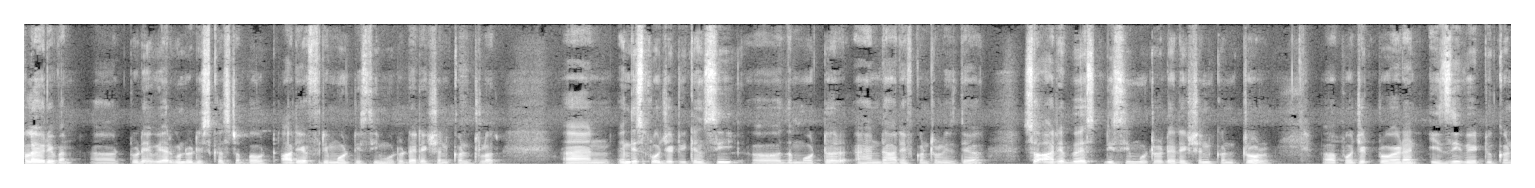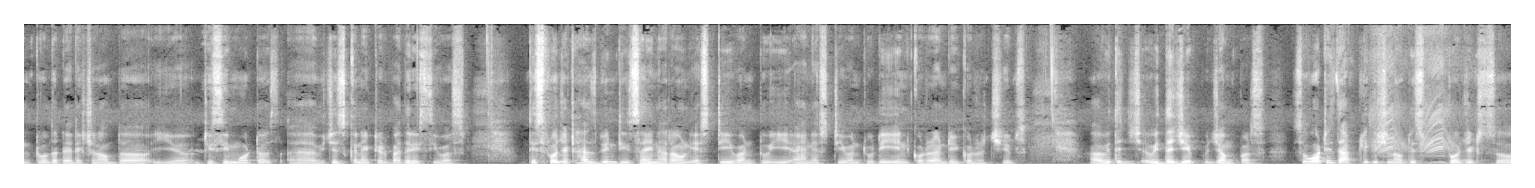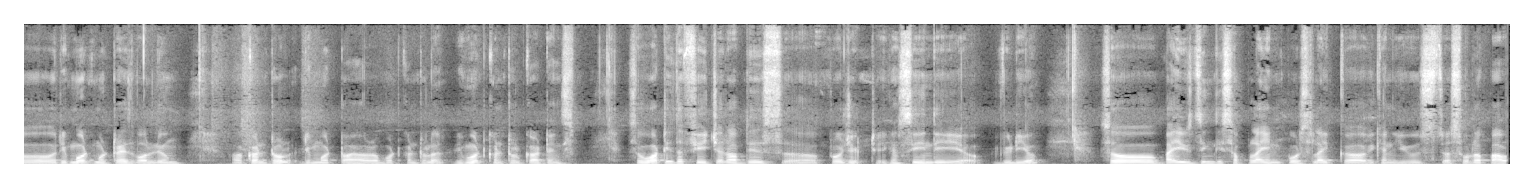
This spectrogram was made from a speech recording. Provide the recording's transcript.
Hello everyone. Uh, today we are going to discuss about RF remote DC motor direction controller and in this project we can see uh, the motor and the RF control is there. So RF based DC motor direction control uh, project provide an easy way to control the direction of the uh, DC motors uh, which is connected by the receivers. This project has been designed around ST12E and ST12D encoder and decoder chips uh, with the with the jumpers. So what is the application of this project? So remote motorized volume uh, control remote toy robot controller remote control curtains. So what is the feature of this uh, project? You can see in the uh, video. So by using the supply inputs like uh, we can use the solar power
